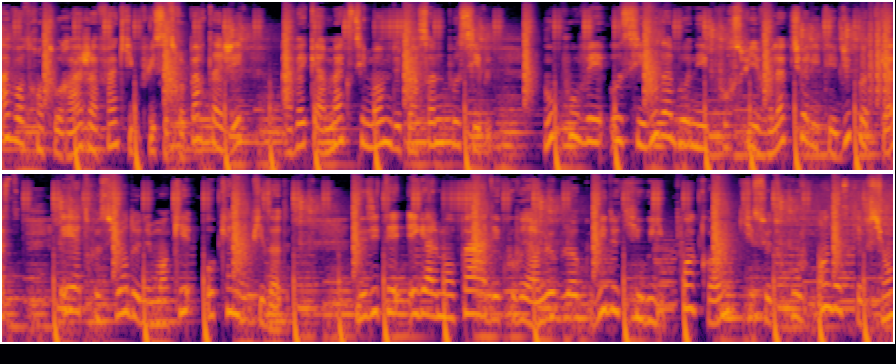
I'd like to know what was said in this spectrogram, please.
à votre entourage afin qu'il puisse être partagé avec un maximum de personnes possible. Vous pouvez aussi vous abonner pour suivre l'actualité du podcast et être sûr de ne manquer aucun épisode. N'hésitez également pas à découvrir le blog videokiwi.com qui se trouve en description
